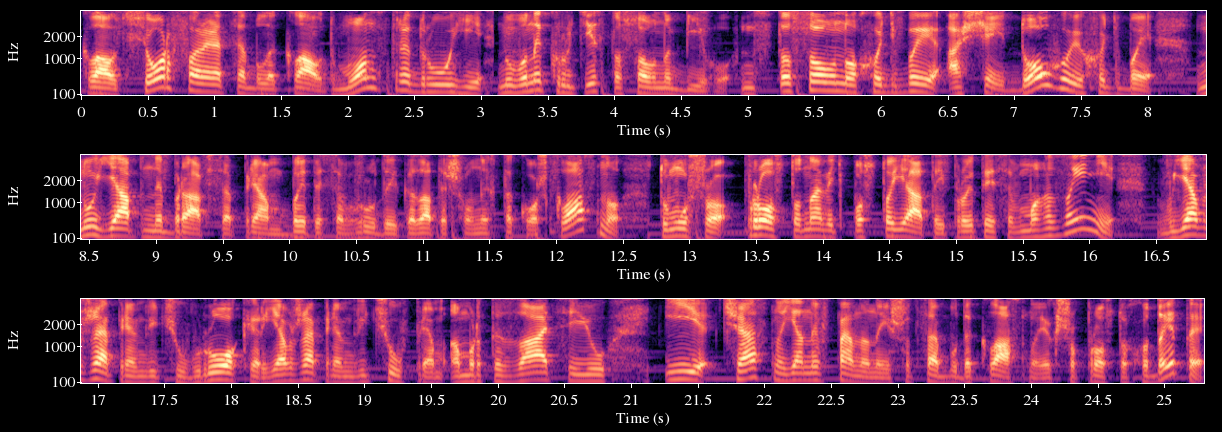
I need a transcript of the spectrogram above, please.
Cloud Surfer, це були Cloud Monstri другі. Ну вони круті стосовно бігу. Стосовно ходьби, а ще й довгої ходьби, ну я б не брався прям битися в груди і казати, що в них також класно, тому що просто навіть постояти і пройтися в магазині, я вже прям відчув рокер, я вже прям відчув прям амортизацію. І чесно, я не впевнений, що це буде класно, якщо просто ходити.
